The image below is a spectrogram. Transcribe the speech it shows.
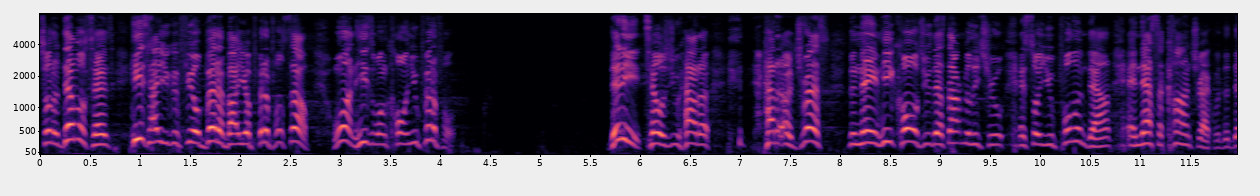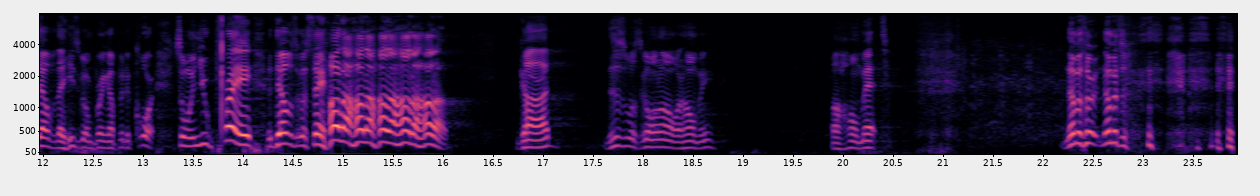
So, the devil says, here's how you can feel better about your pitiful self. One, he's the one calling you pitiful. Then he tells you how to, how to address the name he called you that's not really true. And so you pull him down, and that's a contract with the devil that he's going to bring up in the court. So when you pray, the devil's going to say, Hold up, hold up, hold up, hold up, hold up. God, this is what's going on with homie, a homette. Number three, number two.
